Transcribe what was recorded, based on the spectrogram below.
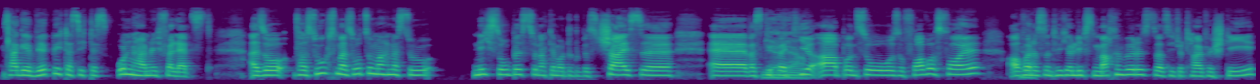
sage wirklich, dass sich das unheimlich verletzt. Also versuch's mal so zu machen, dass du nicht so bist, so nach dem Motto, du bist scheiße, äh, was geht Ja, bei ja. dir ab und so, so vorwurfsvoll, auch wenn du es natürlich am liebsten machen würdest, was ich total verstehe,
